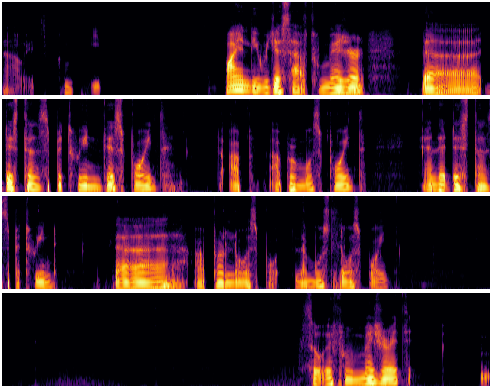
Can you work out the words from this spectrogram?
Now it's complete. Finally, we just have to measure the distance between this point, the up uppermost point, and the distance between the upper lowest point, the most lowest point. So if we measure it, mm,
